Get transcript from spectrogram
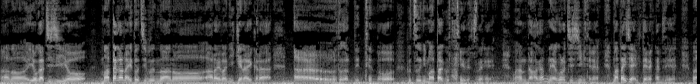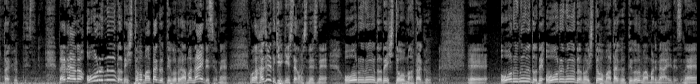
あの、ヨガじじいを、またがないと自分のあの、洗い場に行けないから、あーとかって言ってんのを、普通にまたぐっていうですね。なんだわかんねえよ、このじじいみたいな。またいじゃえみたいな感じで、またぐってですね。大体あの、オールヌードで人をまたぐっていうことがあんまないですよね。僕初めて経験したかもしれないですね。オールヌードで人をまたぐ。えーオールヌードでオールヌードの人をまたぐっていうこともあんまりないですね。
